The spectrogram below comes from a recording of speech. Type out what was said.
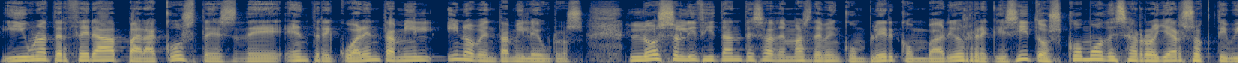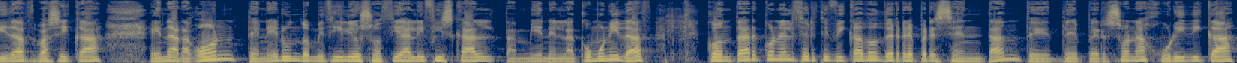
y una tercera para costes de entre 40.000 y 90.000 euros. Los solicitantes además deben cumplir con varios requisitos como desarrollar su actividad básica en Aragón, tener un domicilio social y fiscal también en la comunidad, contar con el certificado de representante de persona jurídica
